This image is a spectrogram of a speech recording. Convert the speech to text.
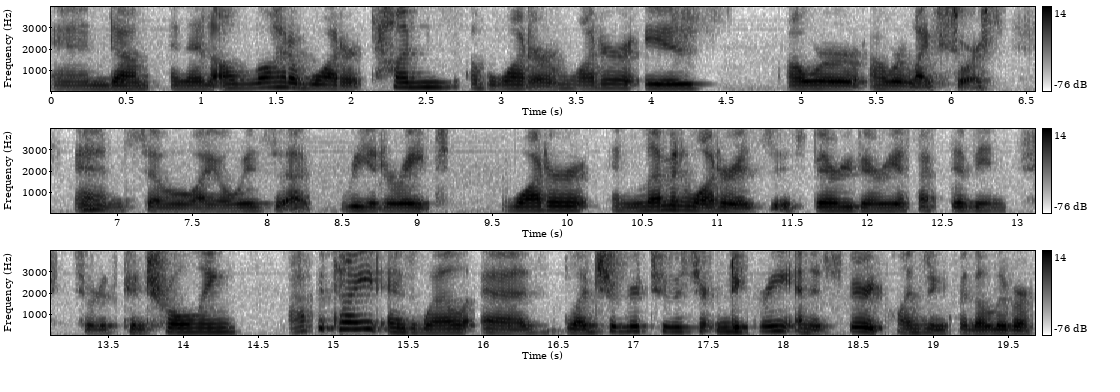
And um, and then a lot of water, tons of water. Water is our our life source, and so I always uh, reiterate water and lemon water is is very very effective in sort of controlling appetite as well as blood sugar to a certain degree, and it's very cleansing for the liver.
